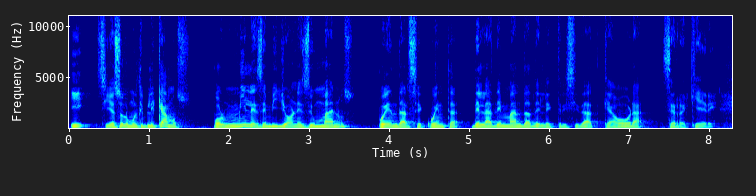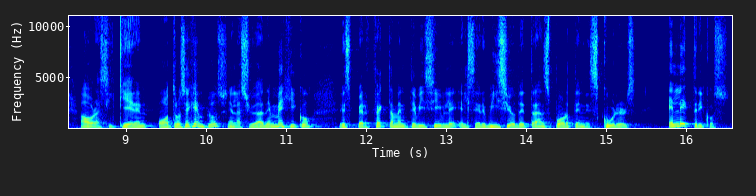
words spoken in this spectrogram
Y si eso lo multiplicamos por miles de millones de humanos, pueden darse cuenta de la demanda de electricidad que ahora se requiere. Ahora, si quieren otros ejemplos, en la Ciudad de México es perfectamente visible el servicio de transporte en scooters eléctricos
